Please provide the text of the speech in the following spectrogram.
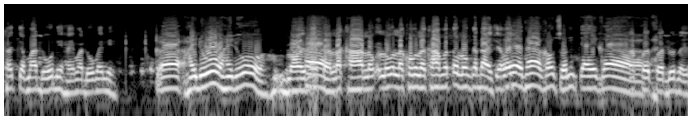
เขาจะมาดูนี่ให้มาดูไหมนี่ก็ให้ดูให้ดูปล่อยไหมถ้าแต่ราคาลงลงราคงราคามันต้องลงกันได้ใช่ไหมเออถ้าเขาสนใจก็เปิดเปิดดูหน่อย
